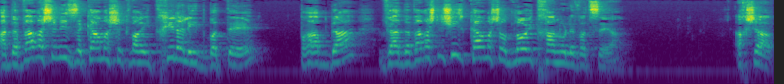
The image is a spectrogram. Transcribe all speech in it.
הדבר השני זה כמה שכבר התחילה להתבטא, פרבדה, והדבר השלישי, כמה שעוד לא התחלנו לבצע. עכשיו,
